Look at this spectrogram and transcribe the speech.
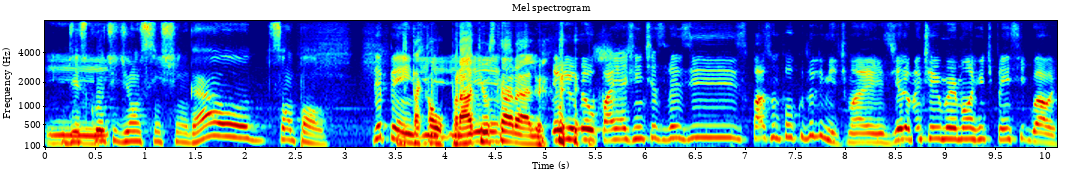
E... Discute de um se xingar ou de São Paulo? Depende. De tacar o prato e, e os caralho. Eu e o meu pai, a gente às vezes passa um pouco do limite, mas geralmente eu e o meu irmão a gente pensa igual.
